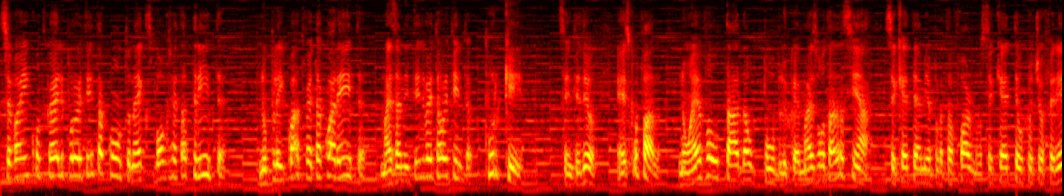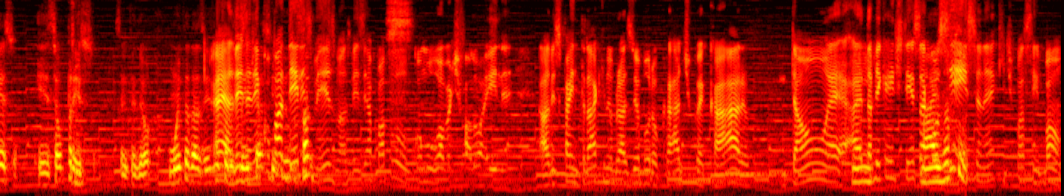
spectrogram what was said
você vai encontrar ele por 80 conto, na Xbox vai estar 30. No Play 4 vai estar 40, mas a Nintendo vai estar 80. Por quê? Você entendeu? É isso que eu falo. Não é voltada ao público, é mais voltada assim: ah, você quer ter a minha plataforma? Você quer ter o que eu te ofereço? Esse é o preço. Você entendeu? Muitas das vezes. É, às vezes é nem infelizmente, culpa assim. deles Sabe- mesmo. Às vezes é próprio, como o Robert falou aí, né? Às vezes pra entrar aqui no Brasil é burocrático, é caro. Então, é, Sim. ainda bem que a gente tem essa Mas, consciência, né? Que tipo assim, bom,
